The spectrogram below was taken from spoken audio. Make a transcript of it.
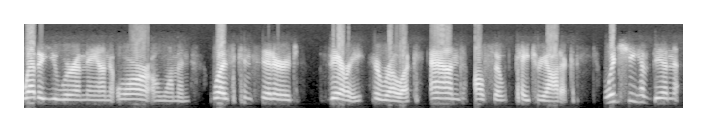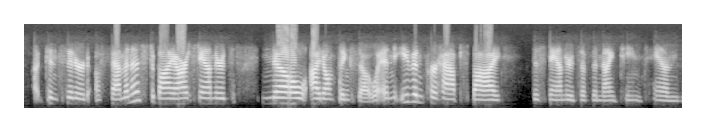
whether you were a man or a woman, was considered very heroic and also patriotic. Would she have been uh, considered a feminist by our standards? No, I don't think so. And even perhaps by the standards of the 1910s,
